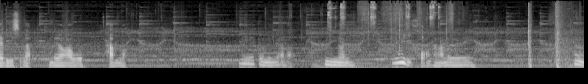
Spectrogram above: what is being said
จะดีสุดละไม่ต้องอาวุธทำหรอกนี่ตรงนี้มีอะไรมีเงินอุ้ยของทั้งนั้นเลยอืม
